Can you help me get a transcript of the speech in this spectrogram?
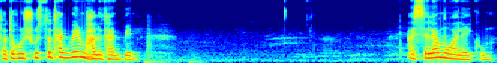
ততক্ষণ সুস্থ থাকবেন, ভালো থাকবেন। আসসালামু আলাইকুম।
